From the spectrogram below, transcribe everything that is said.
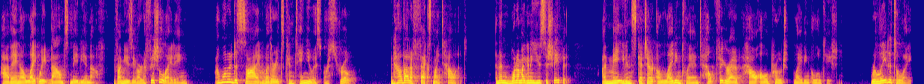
having a lightweight bounce may be enough. If I'm using artificial lighting, I want to decide whether it's continuous or strobe and how that affects my talent. And then what am I going to use to shape it? I may even sketch out a lighting plan to help figure out how I'll approach lighting a location. Related to light,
